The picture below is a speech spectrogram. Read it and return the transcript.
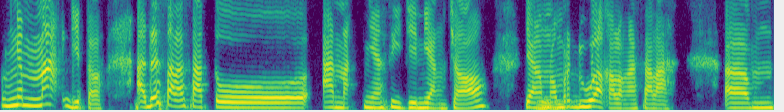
ngena gitu. Ada salah satu anaknya si Jin Yang Chol yang Hmm. nomor dua kalau nggak salah. Em,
